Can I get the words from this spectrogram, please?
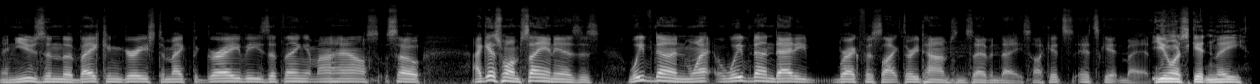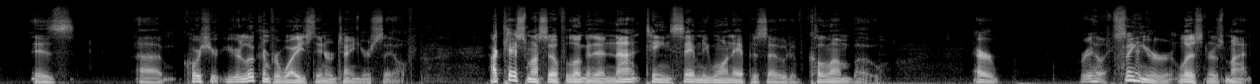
and using the bacon grease to make the gravy's a thing at my house. So, I guess what I'm saying is, is we've done we've done daddy breakfast like three times in seven days. Like it's it's getting bad. You know what's getting me is, uh, of course, you're you're looking for ways to entertain yourself. I catch myself looking at a 1971 episode of Columbo. Our Really, senior listeners might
